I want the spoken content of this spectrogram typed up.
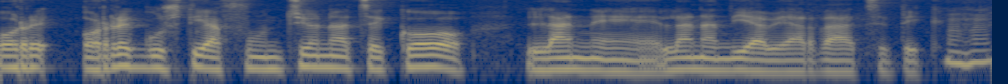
horrek guztia funtzionatzeko, lan, e, lan handia behar da atzetik. Mm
